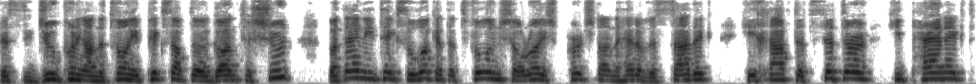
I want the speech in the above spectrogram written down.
this Jew putting on the tefillin. He picks up the gun to shoot, but then he takes a look at the tefillin shal roish perched on the head of the tzaddik. He chapped a sitter. He panicked.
